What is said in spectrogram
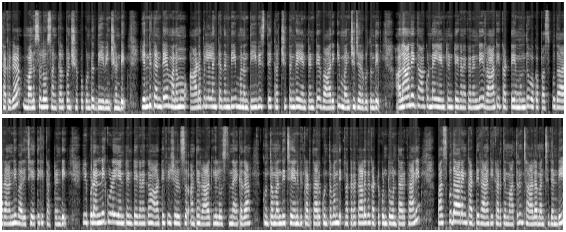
చక్కగా మనసులో సంకల్పం తప్పకుండా దీవించండి. ఎందుకంటే మనము ఆడపిల్లలం కదండి మనం దీవిస్తే ఖచ్చితంగా ఏంటంటే వారికి మంచి జరుగుతుంది. అలానే కాకుండా ఏంటంటే కనుకనండి రాఖీ కట్టే ముందు ఒక పసుపు దారాన్ని వారి చేతికి కట్టండి. ఇప్పుడు అన్నీ కూడా ఏంటంటే కనుక ఆర్టిఫిషియల్స్ అంటే రాఖీలు వస్తున్నాయి కదా కొంతమంది చైన్వి కడతారు కొంతమంది రకరకాలుగా కట్టుకుంటూ ఉంటారు. కానీ పసుపు దారం కట్టి రాఖీ కడితే మాత్రం చాలా మంచిదండి.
